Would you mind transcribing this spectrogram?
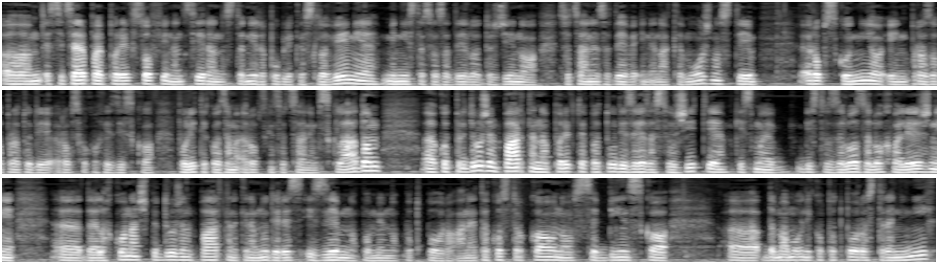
Um, sicer pa je projekt sofinanciran strani Republike Slovenije, Ministrstvo za delo, držino, socialne zadeve in enake možnosti, Evropsko unijo in pravzaprav tudi Evropsko kohezijsko politiko oziroma Evropskim socialnim skladom. Uh, kot pridružen partner na projektu je pa tudi Zveza Sožitje, ki smo je v bistvu zelo, zelo hvaležni, uh, da je lahko naš pridružen partner, ki nam nudi res izjemno pomembno podporo, tako strokovno, vsebinsko. Eh, da imamo neko podporo strani njih,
